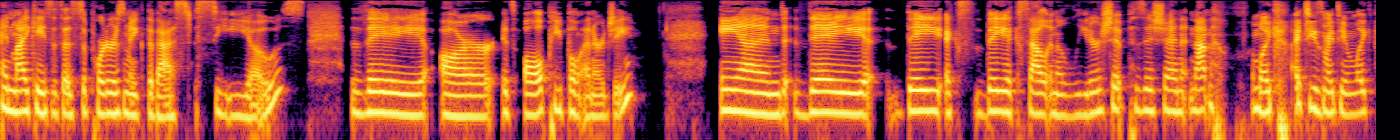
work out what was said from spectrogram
in my case it says supporters make the best ceos they are it's all people energy. And they they ex, they excel in a leadership position not I'm like I tease my team like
